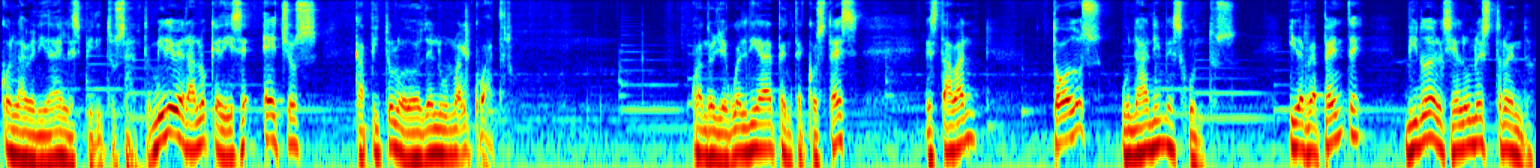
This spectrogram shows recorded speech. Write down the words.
con la venida del Espíritu Santo. Mire y verá lo que dice Hechos capítulo 2 del 1 al 4. Cuando llegó el día de Pentecostés, estaban todos unánimes juntos. Y de repente vino del cielo un estruendo,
